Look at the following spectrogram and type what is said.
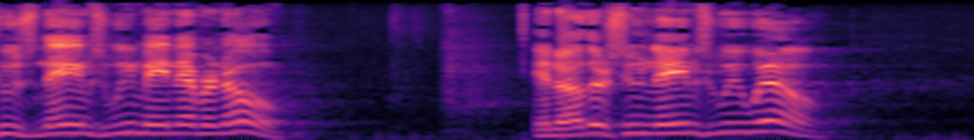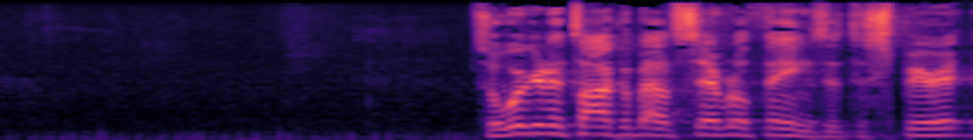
whose names we may never know, and others whose names we will. So, we're going to talk about several things that the Spirit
